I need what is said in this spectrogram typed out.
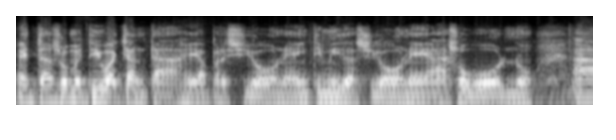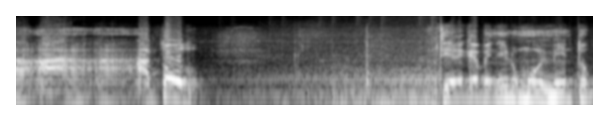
están sometidos a chantaje, a presiones, a intimidaciones, a sobornos, a, a, a, a todo. Tiene que venir un movimiento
